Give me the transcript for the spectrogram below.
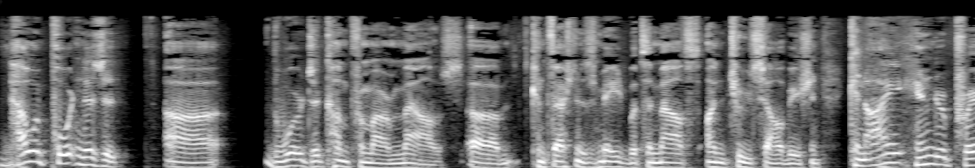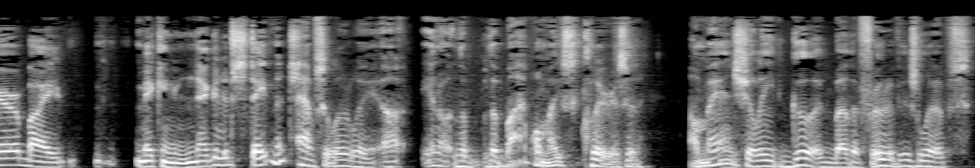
Yeah. How important is it, uh, the words that come from our mouths. Um, confession is made with the mouth unto salvation. Can I hinder prayer by making negative statements? Absolutely. Uh, you know, the, the Bible makes it clear that a man shall eat good by the fruit of his lips.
